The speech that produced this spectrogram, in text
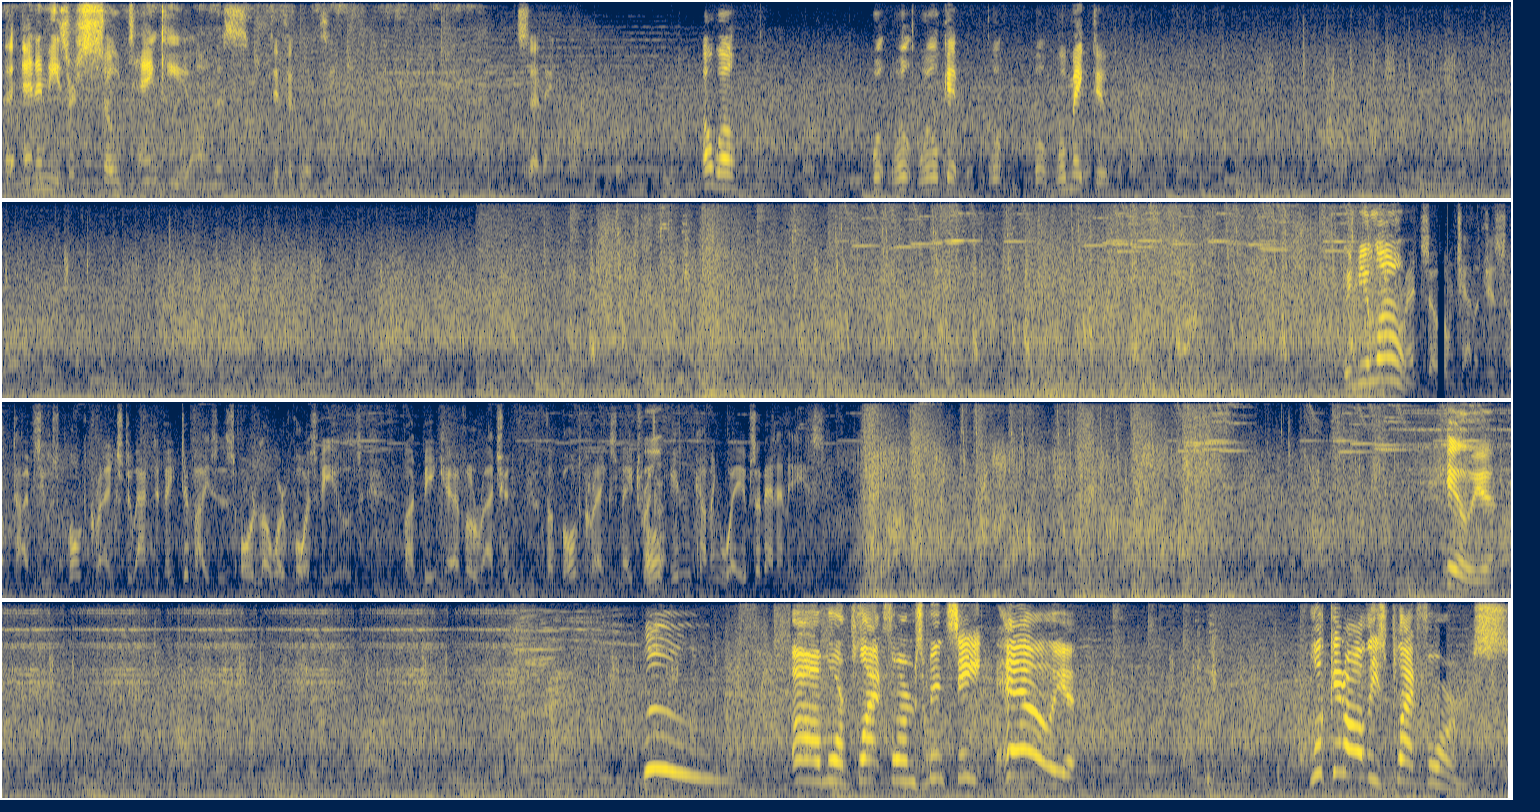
The enemies are so tanky on this difficulty setting. Oh well. We'll we'll, we'll get we'll, we'll we'll make do. Leave me alone. Red zone challenges sometimes use bolt cranks to activate devices or lower force fields. But be careful, Ratchet. The bolt cranks may trigger Oh. incoming waves of enemies. More platforms, Mincy! Hell yeah! Look at all these platforms!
